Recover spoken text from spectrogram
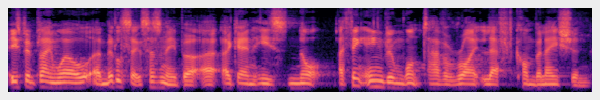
He's been playing well at Middlesex, hasn't he? But uh, again, he's not. I think England want to have a right-left combination.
